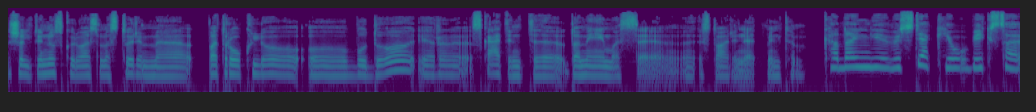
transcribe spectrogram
šaltinius, kuriuos mes turime patraukliu būdu ir skatinti domėjimąsi istorinė atmintim. Kadangi vis tiek jau vyksta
